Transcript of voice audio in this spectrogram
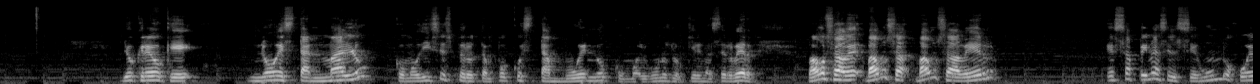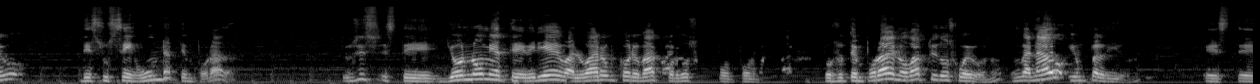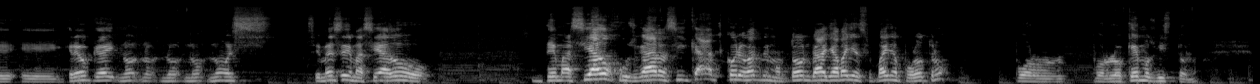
Yo creo que no es tan malo como dices, pero tampoco es tan bueno como algunos lo quieren hacer ver. Vamos a ver, vamos a, vamos a ver. Es apenas el segundo juego de su segunda temporada. Entonces, este, yo no me atrevería a evaluar un coreback por dos, por, por, su temporada de novato y dos juegos, ¿no? Un ganado y un perdido. Este, eh, creo que no, no, no, no, no es, se me hace demasiado, demasiado juzgar así, ah, coreback del montón, ya vayan, vayan por otro, por, por lo que hemos visto, ¿no?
